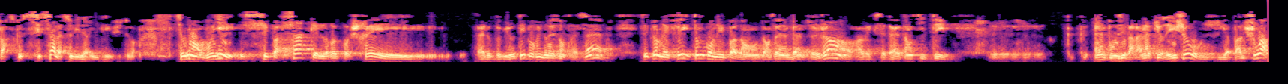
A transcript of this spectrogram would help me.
parce que c'est ça la solidarité, justement. Seulement, vous voyez, c'est pas ça qu'elle reprocherait à nos communautés pour une raison très simple, c'est qu'en effet, tant qu'on n'est pas dans, dans, un bain de ce genre, avec cette intensité euh, imposé par la nature des choses, il n'y a pas le choix.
